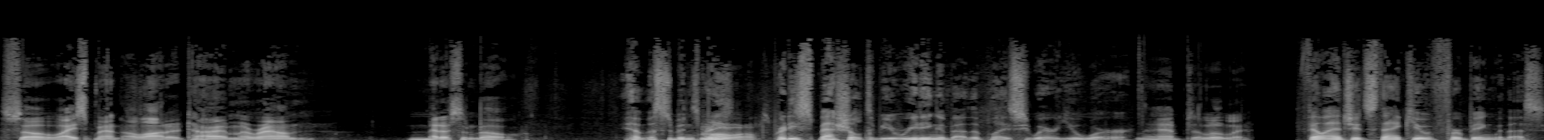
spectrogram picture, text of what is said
So I spent a lot of time around Medicine Bow. It must have been pretty, pretty special to be reading about the place where you were. Absolutely. Phil Anschutz, thank you for being with us.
